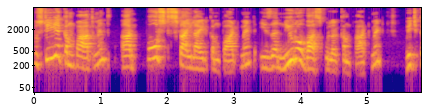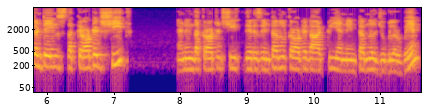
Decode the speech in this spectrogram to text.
posterior compartment or post-styloid compartment is a neurovascular compartment which contains the carotid sheath and in the carotid sheath there is internal carotid artery and internal jugular vein.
